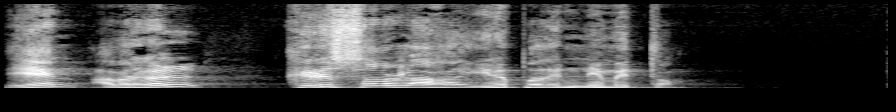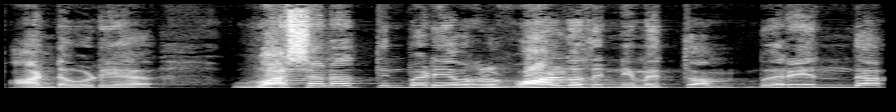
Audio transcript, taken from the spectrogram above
ஏன்? அவர்கள் கிறிஸ்தவர்களாக இருப்பதன் நிமித்தம். ஆண்டவருடைய வசனத்தின்படி அவர்கள் வாழ்வதன் நிமித்தம். வேற எந்த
